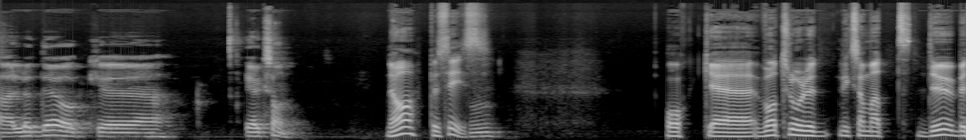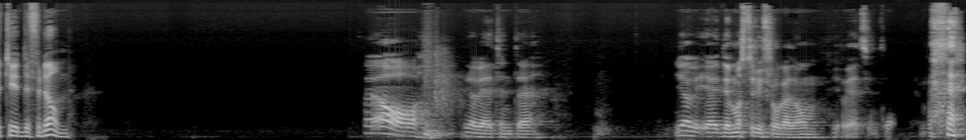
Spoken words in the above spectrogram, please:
Uh, Ludde och uh, Eriksson. Ja, precis. Mm. Och eh, vad tror du liksom att du betydde för dem? Ja, jag vet inte. Jag, jag, det måste du fråga dem. Jag vet inte.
